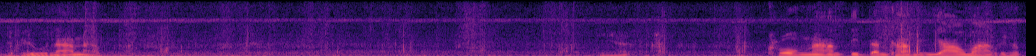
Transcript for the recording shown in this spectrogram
เดี๋ยวไปดูน้ำนะครับนี่ฮะคลองน้ำติดด้านข้างเนี่ยยาวมากเลยครับ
